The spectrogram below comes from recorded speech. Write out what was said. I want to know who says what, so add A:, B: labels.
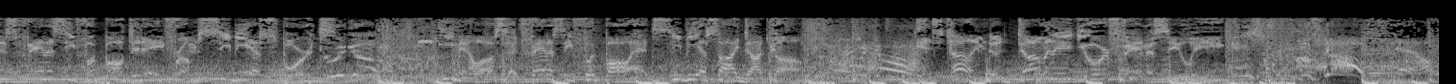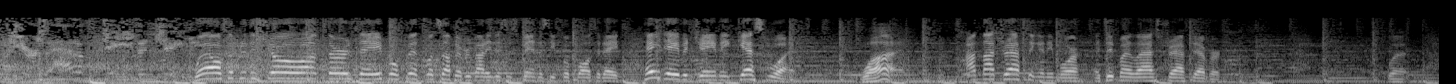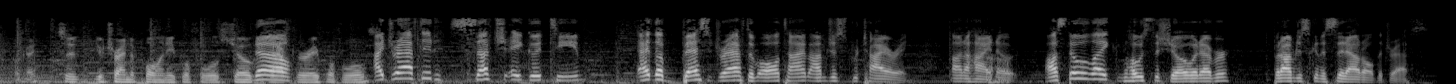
A: is Fantasy Football Today from CBS Sports. Here we go. Email us at fantasyfootball at cbsi.com. Here we go. It's time to dominate your fantasy league. Let's go. Now, here's Adam, Dave, and Jamie.
B: Welcome to the show on Thursday, April 5th. What's up, everybody? This is Fantasy Football Today. Hey, Dave and Jamie, guess what?
C: What?
B: I'm not drafting anymore. I did my last draft ever.
C: What? Okay. So you're trying to pull an April Fool's joke
B: No.
C: after April Fool's?
B: I drafted such a good team. I had the best draft of all time. I'm just retiring on a high
C: Uh-huh.
B: note. I'll still like host the show, whatever, but I'm just gonna sit out all the drafts.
